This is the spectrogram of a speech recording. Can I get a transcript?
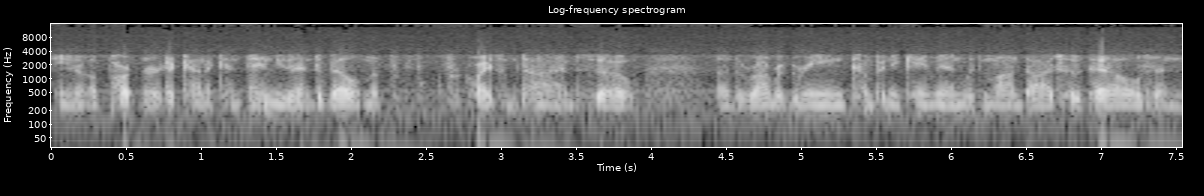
you know a partner to kind of continue that development for, for quite some time. So uh, the Robert Green company came in with Montage Hotels and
